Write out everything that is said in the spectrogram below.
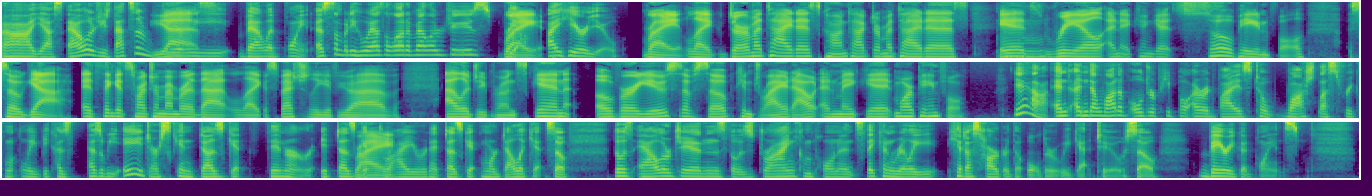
Ah, yes, allergies. That's a Yes. really valid point. As somebody who has a lot of allergies, yeah, Right. I hear you. Right. Like dermatitis, contact dermatitis, it's Mhm. real and it can get so painful. So, yeah, I think it's smart to remember that, like, especially if you have allergy prone skin, overuse of soap can dry it out and make it more painful. Yeah, and and a lot of older people are advised to wash less frequently because as we age, our skin does get thinner, it does Right. get drier, and it does get more delicate. So those allergens, those drying components, they can really hit us harder the older we get too. So very good points.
